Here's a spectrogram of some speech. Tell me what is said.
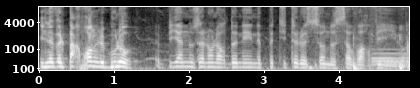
Ils ne veulent pas reprendre le boulot. Eh bien, nous allons leur donner une petite leçon de savoir-vivre.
